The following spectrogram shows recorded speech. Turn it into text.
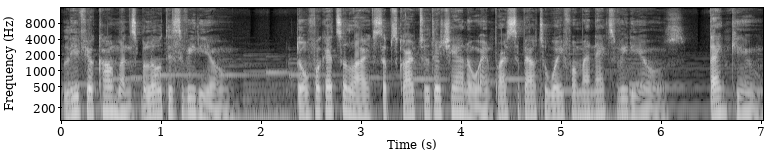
Leave your comments below this video. Don't forget to like, subscribe to the channel, and press the bell to wait for my next videos. Thank you.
